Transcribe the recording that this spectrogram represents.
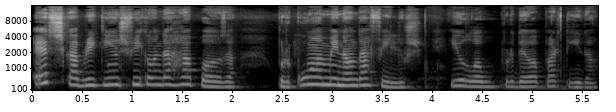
Esses cabritinhos ficam da raposa, porque o homem não dá filhos, e o lobo perdeu a partida.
